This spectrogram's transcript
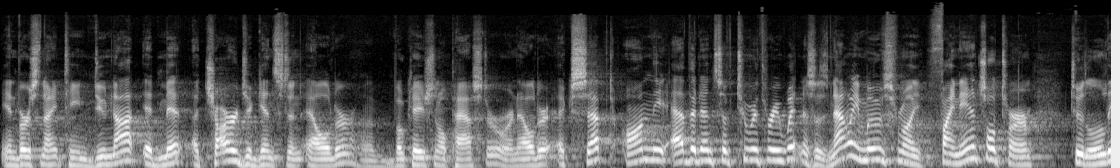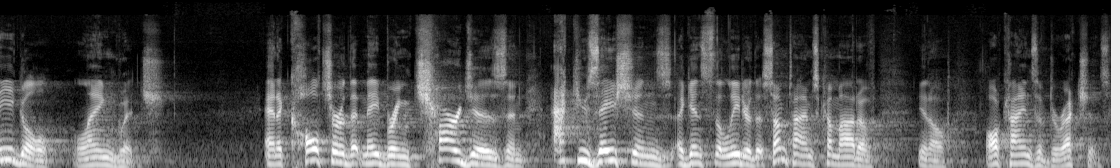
in verse 19 do not admit a charge against an elder, a vocational pastor, or an elder, except on the evidence of two or three witnesses. Now he moves from a financial term to legal language and a culture that may bring charges and accusations against the leader that sometimes come out of, you know, all kinds of directions.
